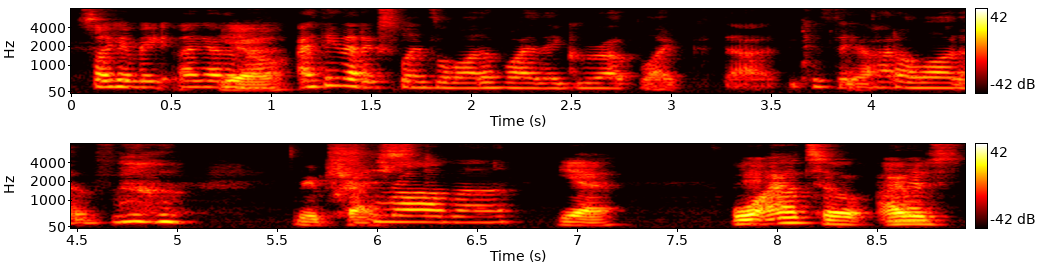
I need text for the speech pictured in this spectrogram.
So I can make like I don't Yeah. know. I think that explains a lot of why they grew up like that because they had a lot of Repressed. trauma. Yeah. Well, I also I was.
